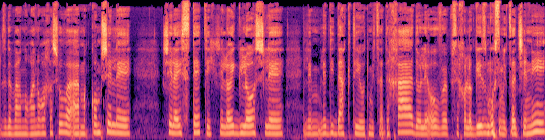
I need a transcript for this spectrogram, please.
זה דבר נורא נורא חשוב, המקום של, של האסתטי, שלא יגלוש ל... לדידקטיות מצד אחד, או לאובר פסיכולוגיזמוס מצד שני,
